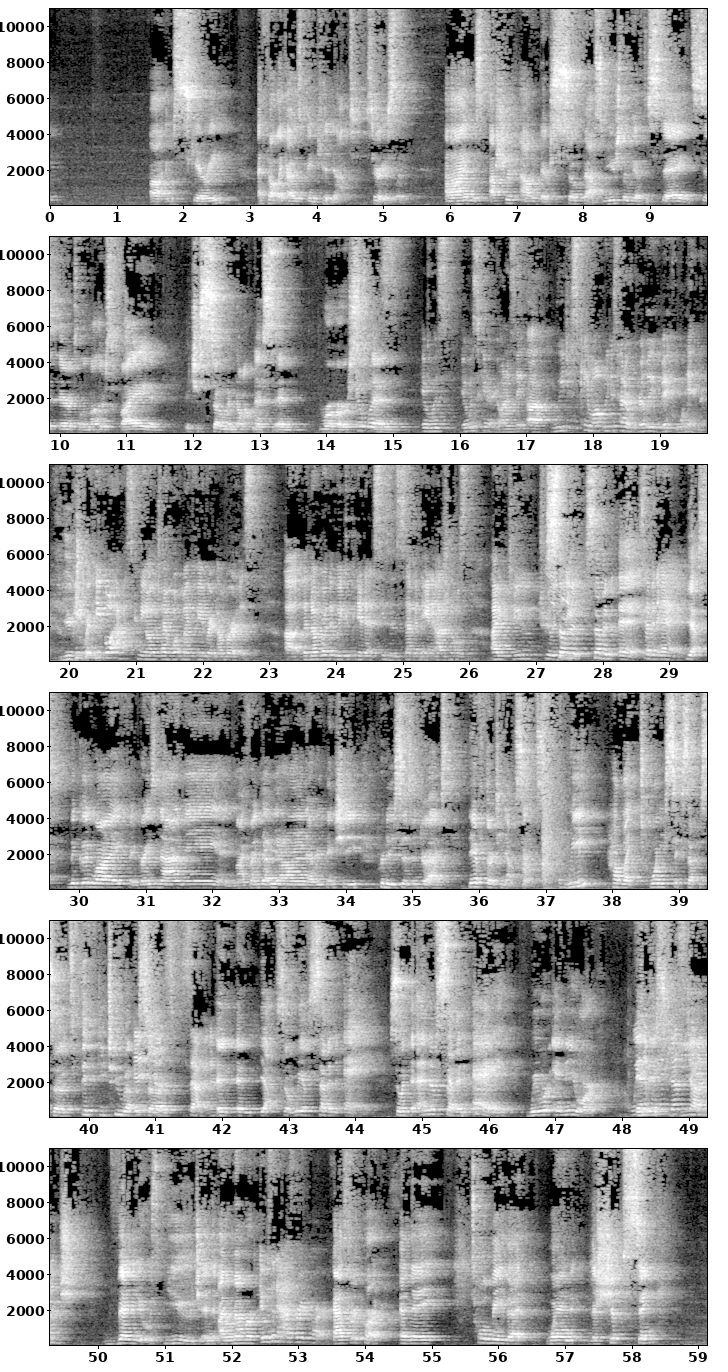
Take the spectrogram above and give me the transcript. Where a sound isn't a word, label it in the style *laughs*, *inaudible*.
Uh, it was scary. I felt like I was being kidnapped, seriously. I was ushered out of there so fast. And usually we have to stay and sit there until the mothers fight, and it's just so monotonous and rehearsed. It was. and It was it was scary, honestly. Uh, we just came out. We just had a really big win. Huge people, win. people ask me all the time what my favorite number is. Uh, the number that we competed at season seven A nationals. I do truly seven, believe seven A. seven A. Yes, The Good Wife and Grey's Anatomy and my friend Debbie Allen, everything she produces and directs. They have 13 episodes. We have like 26 episodes, 52 It's episodes. just seven. And, and yeah, so we have 7A. So at the end of 7A, we were in New York We in this just done- huge venue. It was huge. And I remember It was in Asbury Park. Asbury Park, and they told me that when the ships sink,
